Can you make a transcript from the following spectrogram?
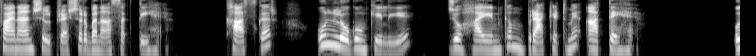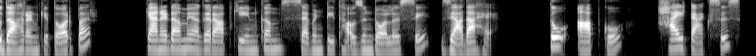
फाइनेंशियल प्रेशर बना सकती हैं, खासकर उन लोगों के लिए जो हाई इनकम ब्रैकेट में आते हैं। उदाहरण के तौर पर कनाडा में अगर आपकी इनकम सेवेंटी थाउज़ेंड डॉलर से ज़्यादा है तो आपको हाई टैक्सेस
